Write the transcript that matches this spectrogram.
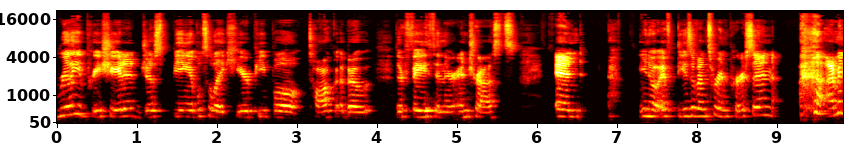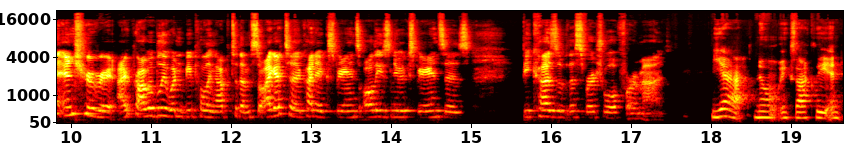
really appreciated just being able to like hear people talk about their faith and their interests. And you know, if these events were in person, I'm an introvert. I probably wouldn't be pulling up to them. So I get to kind of experience all these new experiences because of this virtual format. Yeah, no, exactly. And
